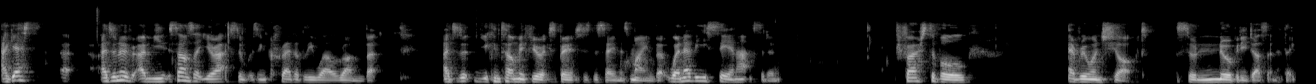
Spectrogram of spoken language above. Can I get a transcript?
I guess uh, I don't know. If, I mean, it sounds like your accident was incredibly well run, but you can tell me if your experience is the same as mine. But whenever you see an accident, first of all, everyone's shocked, so nobody does anything,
